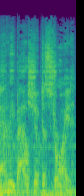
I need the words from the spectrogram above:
Enemy battleship destroyed.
